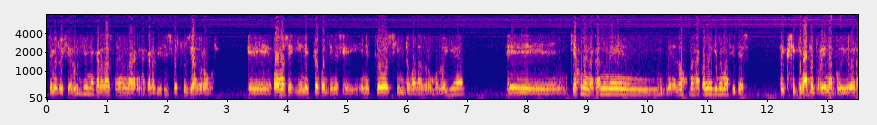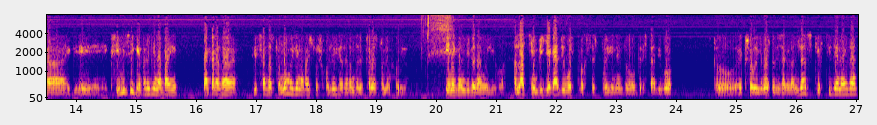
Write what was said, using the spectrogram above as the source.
και με το χερούλι να, κρατάς, να, να, να κρατηθείς στους διαδρόμους. Ε, Όμως εκεί είναι πιο κοντινές, είναι πιο σύντομα τα δρομολόγια ε, και έχουμε να κάνουμε, εδώ έχουμε να κάνουμε και με μαθητές. Ε, ξεκινά το πρωί από η ώρα ε, 6.30 και πρέπει να πάει να κρατά τη τσάντα στον νόμο για να πάει στο σχολείο για 40 λεπτά μέσα στο λεωφορείο. Είναι και αντιπαιδαγωγικό. Αλλά συμβεί και κάτι όπως προχθές που έγινε το περιστατικό το έξω από το γυμνάσιο της Αγλαντζά, σκεφτείτε να ήταν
